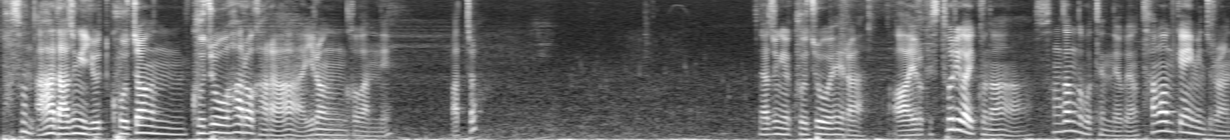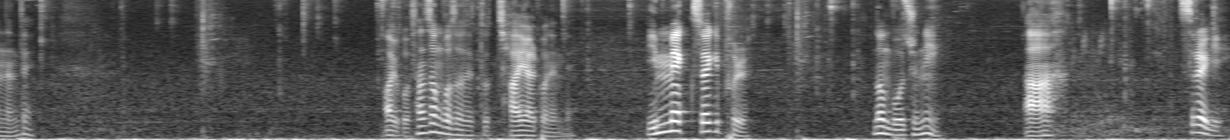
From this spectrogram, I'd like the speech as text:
파손. 아 나중에 요 고정 구조하러 가라. 이런 거 같네. 맞죠? 나중에 구조해라. 아 이렇게 스토리가 있구나. 상상도 못했네요. 그냥 탐험 게임인 줄 알았는데. 아이고 산성버섯에 또 자해할 뻔했네. 인맥 쐐기풀. 넌 뭐 주니? 아 쓰레기.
